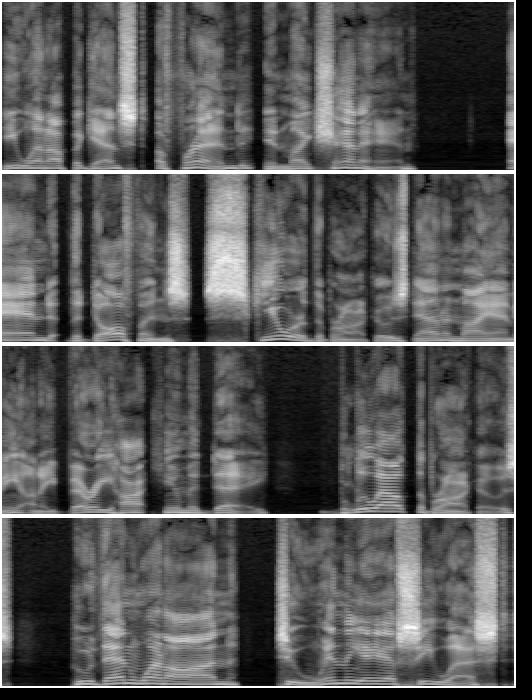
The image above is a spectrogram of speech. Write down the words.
he went up against a friend in Mike Shanahan. And the Dolphins skewered the Broncos down in Miami on a very hot, humid day, blew out the Broncos, who then went on to win the AFC West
